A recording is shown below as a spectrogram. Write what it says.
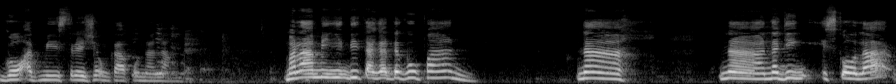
Go administration kako na lang. Maraming hindi taga-dagupan na na naging scholar.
